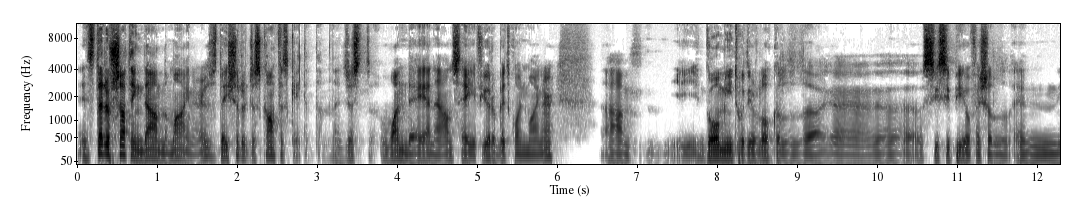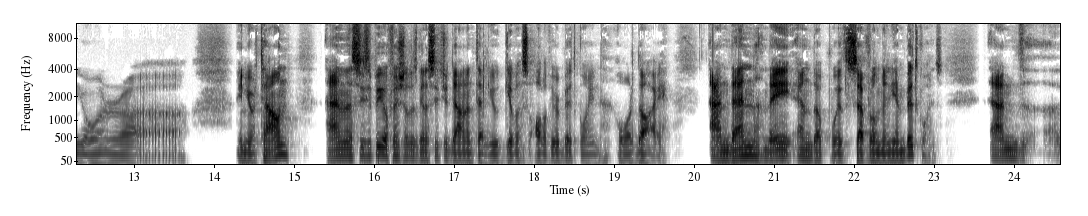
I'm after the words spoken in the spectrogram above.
instead of shutting down the miners, they should have just confiscated them and just one day announce, hey, if you're a Bitcoin miner, um, go meet with your local uh, uh, CCP official in your uh, in your town, and the CCP official is going to sit you down and tell you, give us all of your Bitcoin or die, and then they end up with several million Bitcoins. And uh,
